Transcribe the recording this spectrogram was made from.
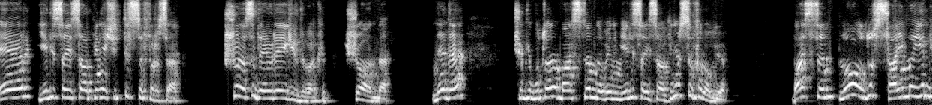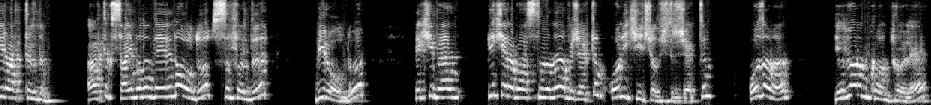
eğer 7 sayısal pin eşittir sıfırsa şurası devreye girdi bakın şu anda. Neden? Çünkü butona bastığımda benim 7 sayısal pinim sıfır oluyor. Bastım. Ne oldu? Saymayı bir arttırdım. Artık saymanın değeri ne oldu? Sıfırdı. Bir oldu. Peki ben bir kere bastığımda ne yapacaktım? 12'yi çalıştıracaktım. O zaman geliyorum kontrole.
